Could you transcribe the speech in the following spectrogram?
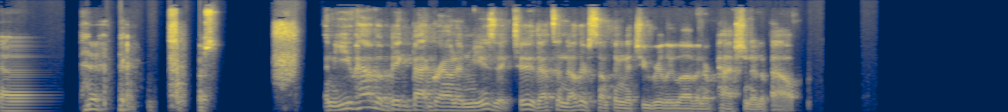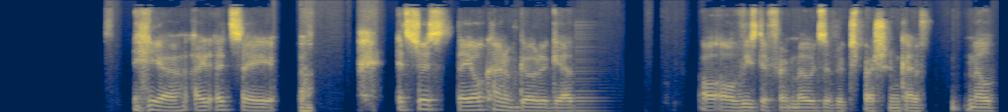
uh, and you have a big background in music too. That's another something that you really love and are passionate about. Yeah, I, would say it's just they all kind of go together. All, all these different modes of expression kind of meld.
